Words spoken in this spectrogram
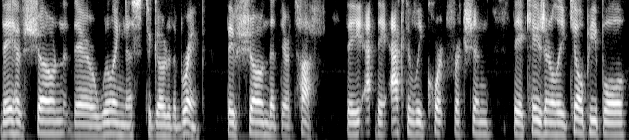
they have shown their willingness to go to the brink. They've shown that they're tough. They they actively court friction. They occasionally kill people,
